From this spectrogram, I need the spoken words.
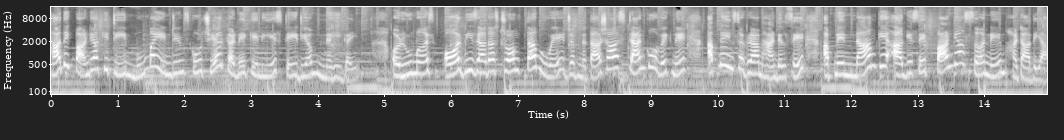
हार्दिक पांड्या की टीम मुंबई इंडियंस को चेयर करने के लिए स्टेडियम नहीं गई और रूमर्स और भी ज़्यादा स्ट्रॉन्ग तब हुए जब नताशा स्टैनकोविक ने अपने इंस्टाग्राम हैंडल से अपने नाम के आगे से पांड्या सर नेम हटा दिया।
